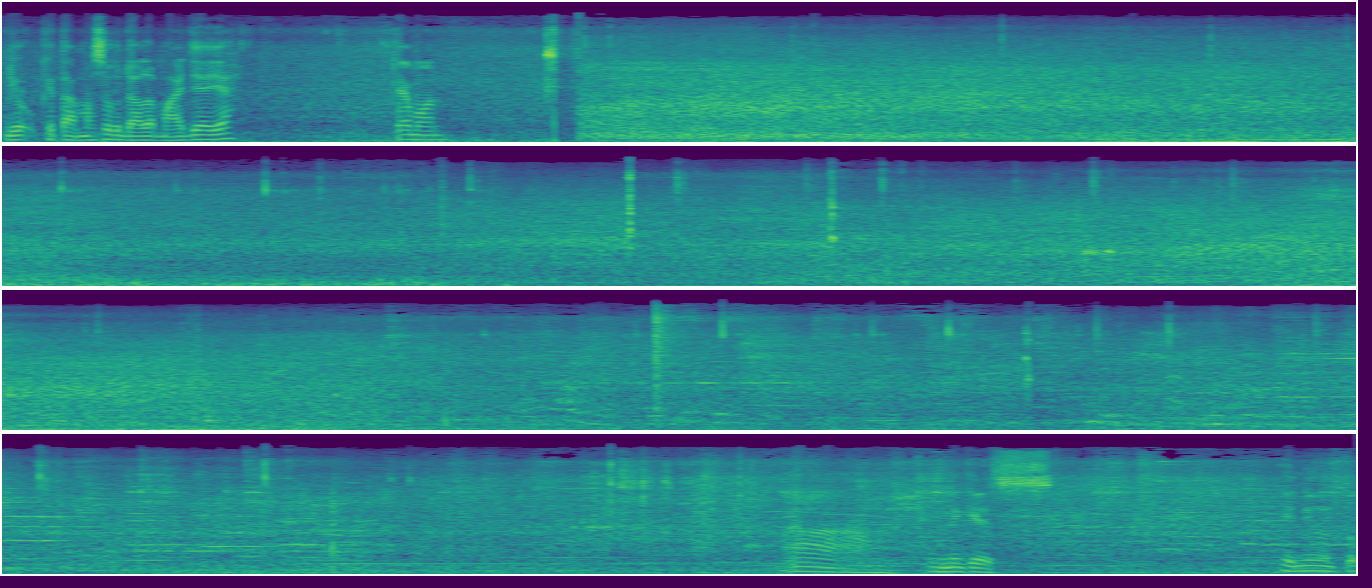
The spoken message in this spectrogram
Yuk kita masuk ke dalam aja ya. Come on. Ah, ini guys ini untuk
